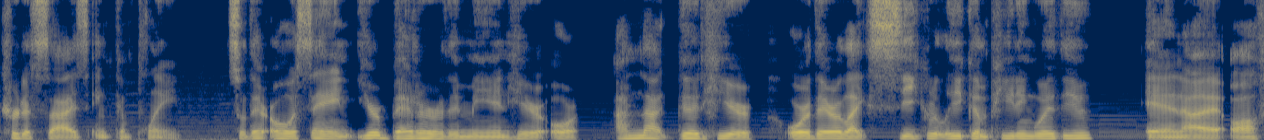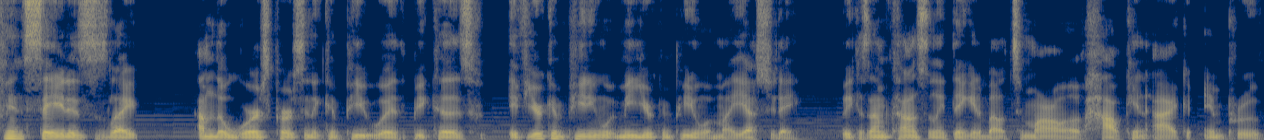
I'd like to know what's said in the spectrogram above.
criticize, and complain. So they're always saying, You're better than me in here, or I'm not good here, or they're like secretly competing with you. And I often say this is like, I'm the worst person to compete with because if you're competing with me, you're competing with my yesterday because I'm constantly thinking about tomorrow of how can I improve.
